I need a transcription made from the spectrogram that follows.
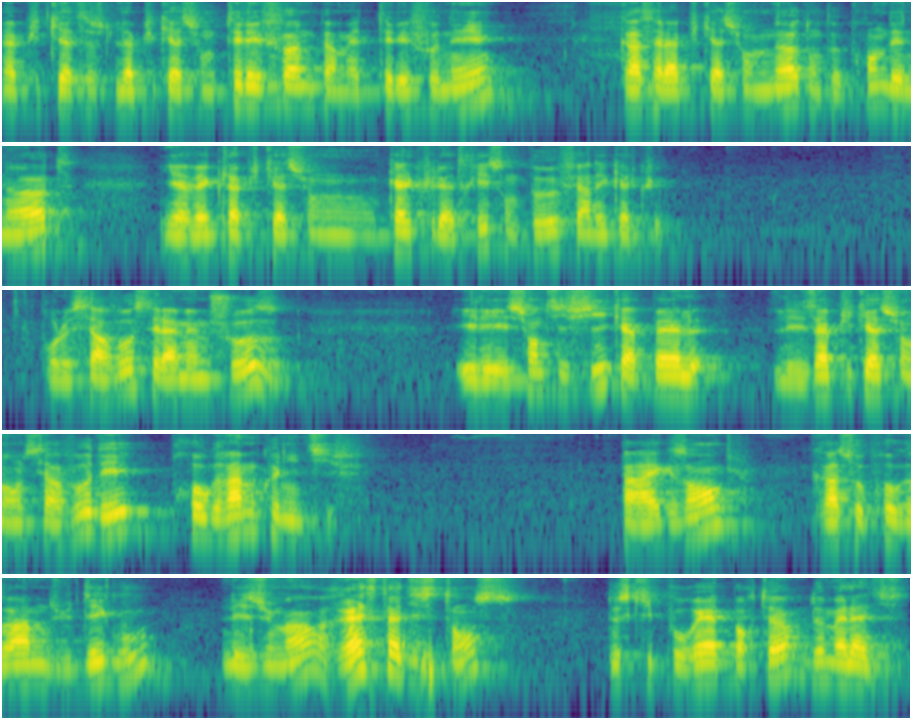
l'application téléphone permet de téléphoner. Grâce à l'application notes, on peut prendre des notes. Et avec l'application calculatrice, on peut faire des calculs. Pour le cerveau, c'est la même chose. Et les scientifiques appellent les applications dans le cerveau des programmes cognitifs. Par exemple, grâce au programme du dégoût, les humains restent à distance de ce qui pourrait être porteur de maladies.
